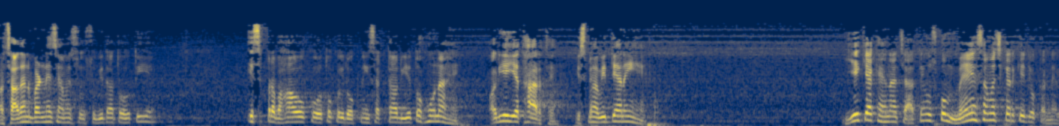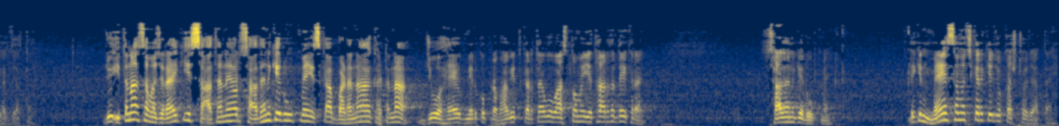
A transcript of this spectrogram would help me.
और साधन बढ़ने से हमें सुविधा तो होती है। इस प्रभाव को तो कोई रोक नहीं सकता और ये तो होना है और ये यथार्थ है, इसमें अविद्या नहीं है। ये क्या कहना चाहते हैं, उसको मैं समझ करके जो करने लग जाता है। जो इतना समझ रहा है कि साधन है और साधन के रूप में इसका बढ़ना, घटना जो है, मेरे को प्रभावित करता है, वो वास्तव में यथार्थ देख रहा है। साधन के रूप में। लेकिन मैं समझ करके जो कष्ट हो जाता है,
